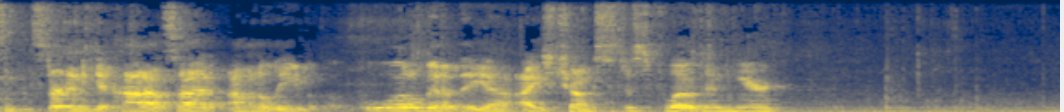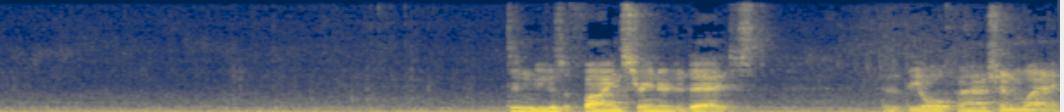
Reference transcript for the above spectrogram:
Since it's starting to get hot outside, I'm gonna leave a little bit of the uh, ice chunks just floating in here. didn't use a fine strainer today. Just did it the old-fashioned way.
